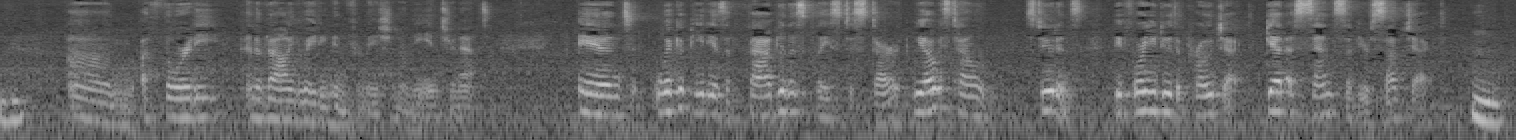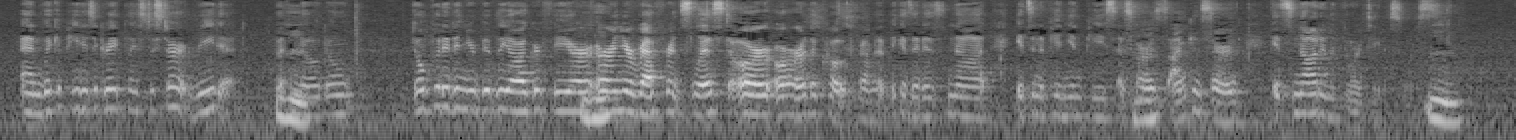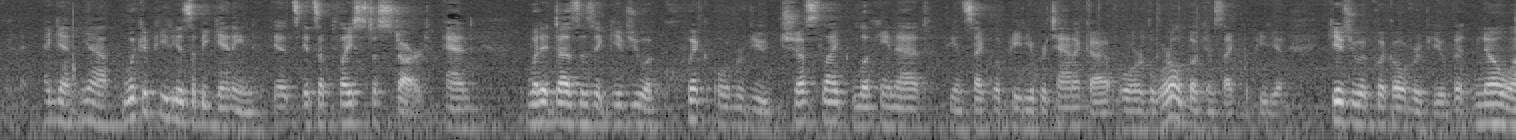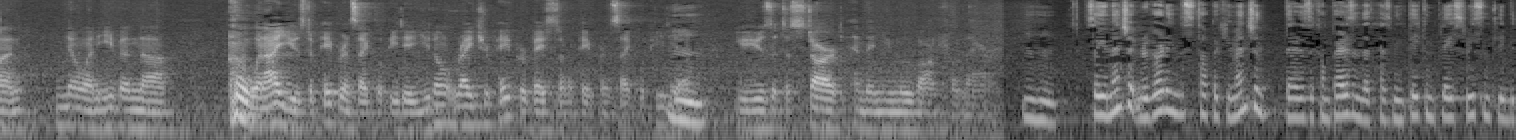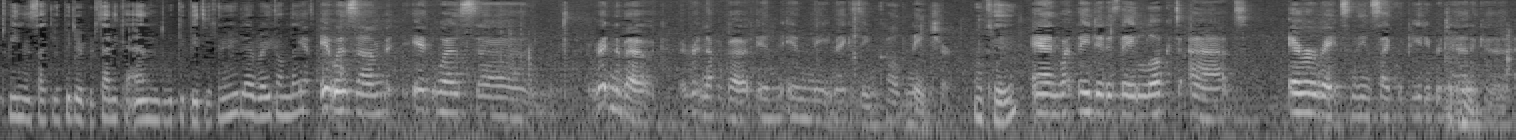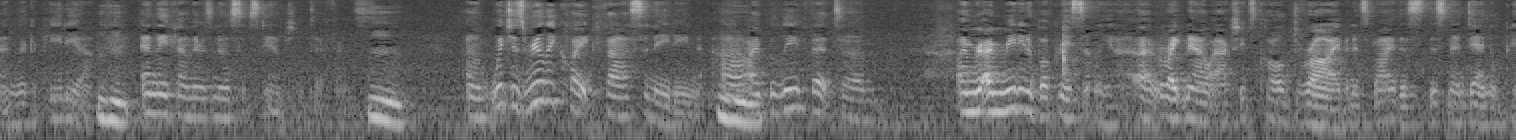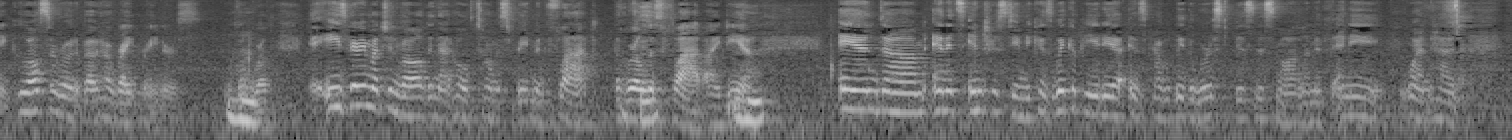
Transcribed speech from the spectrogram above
um, authority and evaluating information on the internet. And Wikipedia is a fabulous place to start. We always tell students before you do the project, get a sense of your subject. Hmm. And Wikipedia is a great place to start. Read it, but mm-hmm. no, don't don't put it in your bibliography or, or mm-hmm. in your reference list or, or the quote from it because it is not. It's an opinion piece, as far as mm-hmm. I'm concerned. It's not an authoritative source. Hmm. Again, yeah, Wikipedia is a beginning. It's it's a place to start, and what it does is it gives you a quick overview, just like looking at the Encyclopedia Britannica or the World Book Encyclopedia, gives you a quick overview. But no one, no one, even uh, when I used a paper encyclopedia, you don't write your paper based on a paper encyclopedia. Mm. You use it to start, and then you move on from there. Hmm So you mentioned regarding this topic, you mentioned there is a comparison that has been taking place recently between Encyclopedia Britannica and Wikipedia. Can you elaborate on that? Yeah, It was um, it was um, written about written up about in, in the magazine called Nature. Okay. And what they did is they looked at error rates in the Encyclopedia Britannica and Wikipedia, Mhm. and they found there was no substantial difference, Mm. um, which is really quite fascinating. Mhm. Uh, I believe that um, I'm, re- I'm reading a book recently, uh, right now actually, it's called Drive, and it's by this, this man Daniel Pink, who also wrote about how right-brainers rule the Mhm. world. He's very much involved in that whole Thomas Friedman flat, the world is flat idea. Mhm. And um, and it's interesting because Wikipedia is probably the worst business model, and if anyone had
